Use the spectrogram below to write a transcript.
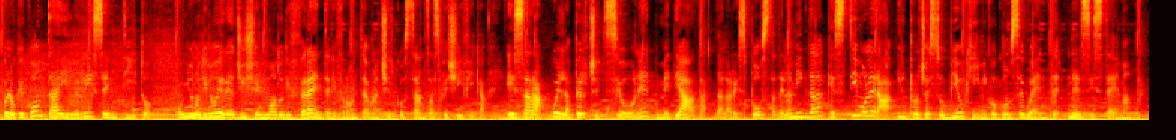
Quello che conta è il risentito. Ognuno di noi reagisce in modo differente di fronte a una circostanza specifica e sarà quella percezione mediata dalla risposta dell'amigdala che stimolerà il processo biochimico conseguente nel sistema.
